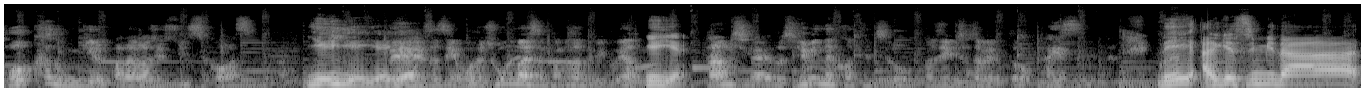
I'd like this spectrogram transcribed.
더 큰 운기를 받아가실 수 있을 것 같습니다. 예, 예, 예, 네, 예. 선생님 오늘 좋은 말씀 감사드리고요. 예, 예. 다음 시간에도 재밌는 컨텐츠로 선생님 찾아뵙도록 하겠습니다. 네, 알겠습니다.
